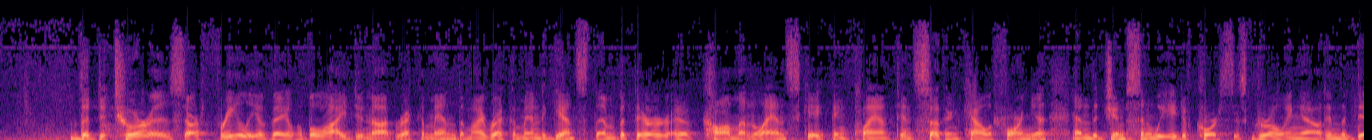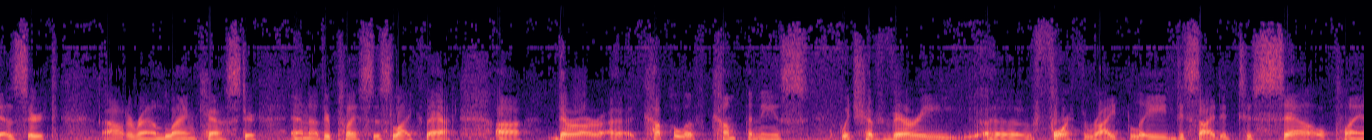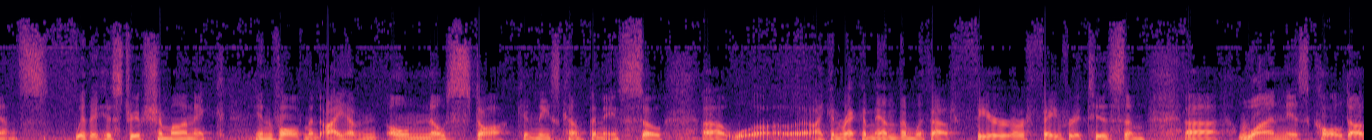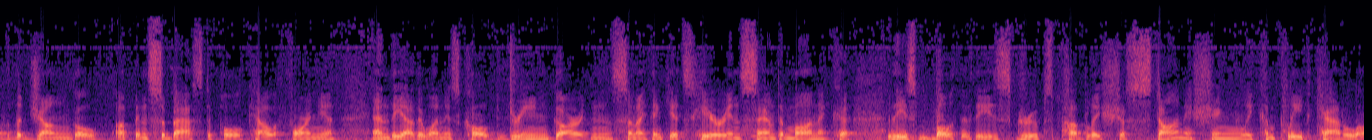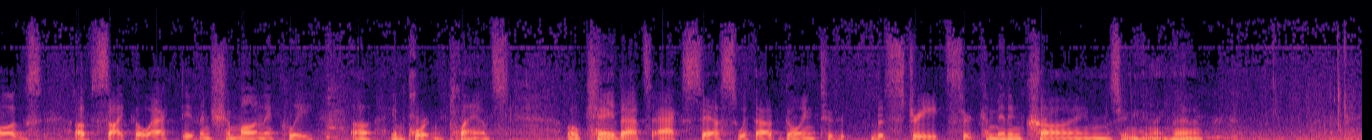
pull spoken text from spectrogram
the daturas are freely available. I do not recommend them. I recommend against them, but they're a common landscaping plant in Southern California, and the Jimson weed, of course, is growing out in the desert out around Lancaster and other places like that. Uh, there are a couple of companies which have very uh, forthrightly decided to sell plants with a history of shamanic involvement. I have owned no stock in these companies, so uh, I can recommend them without fear or favoritism. Uh, one is called Of the Jungle up in Sebastopol, California, and the other one is called Dream Gardens, and I think it's here in Santa Monica. These, both of these groups publish astonishingly complete catalogs of psychoactive and shamanically uh, important plants. Okay, that's access without going to the streets or committing crimes or anything like that.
